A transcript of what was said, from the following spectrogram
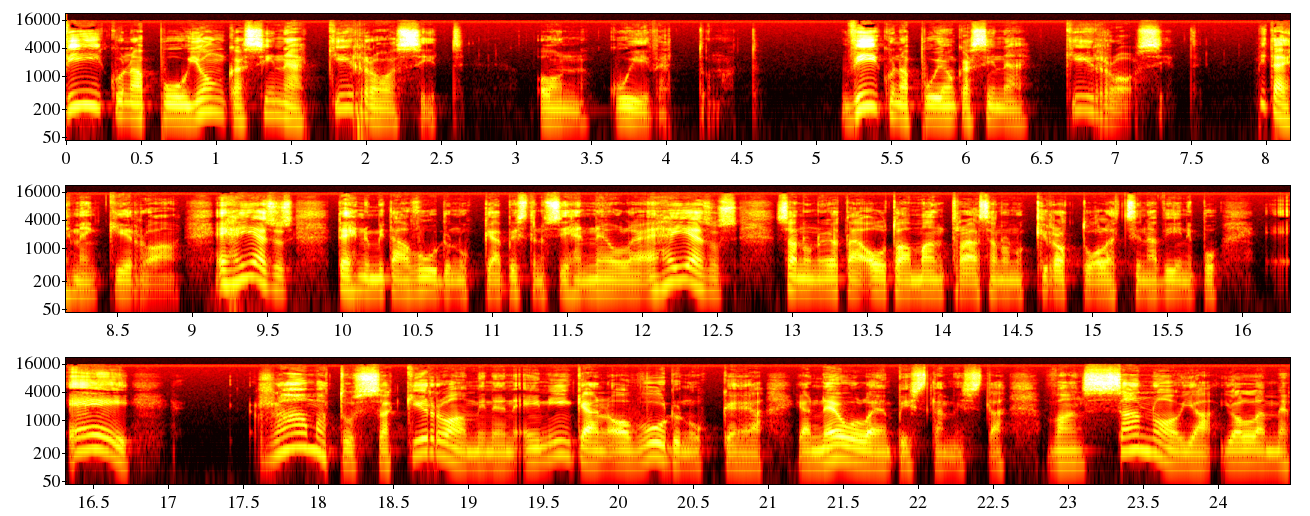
viikunapuu, jonka sinä kirosit, on kuivettunut. Viikunapuu, jonka sinä kirosit. Mitä ihmeen kiroa? Eihän Jeesus tehnyt mitään voodoo ja pistänyt siihen neuleen. Eihän Jeesus sanonut jotain outoa mantraa ja sanonut kirottu olet sinä viinipu. Ei, Raamatussa kiroaminen ei niinkään ole vuudunukkeja ja neuleen pistämistä, vaan sanoja, jolla me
